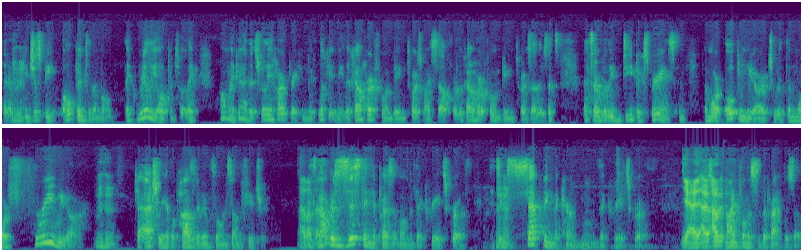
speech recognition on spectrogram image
That if we Mhm. can just be open to the moment, like really open to it, like, oh my God, that's really heartbreaking. Like, look at me. Look how hurtful I'm being towards myself, or look how hurtful I'm being towards others. That's that's a really deep experience. And the more open we are to it, the more free we are Mhm. to actually have a positive influence on the future. I love that. It's that. not resisting the present moment that creates growth. It's Mhm. accepting the current moment that creates growth. yeah, I, that's I, mindfulness is the practice of.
